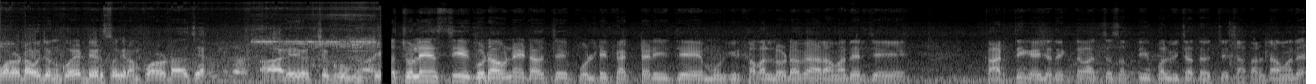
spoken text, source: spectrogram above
পরোটা ওজন করে দেড়শো গ্রাম পরোটা আছে। আর এই হচ্ছে ঘুগনি। চলে এসেছি গোডাউনে, এটা হচ্ছে পোলট্রি ফ্যাক্টরি যে মুরগির খাবার লোড হবে। আর আমাদের যে কার্তিক, এই যে দেখতে পাচ্ছ, সব তিরপল বিছাতে হচ্ছে, চাতালটা আমাদের।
